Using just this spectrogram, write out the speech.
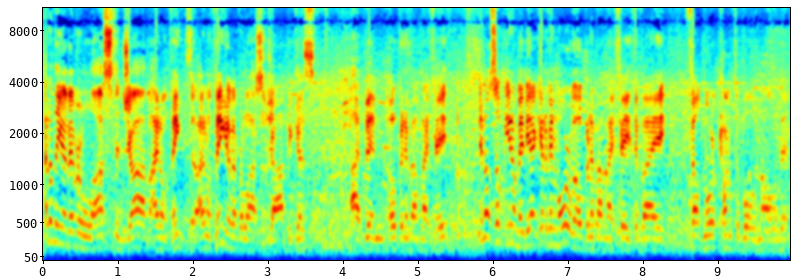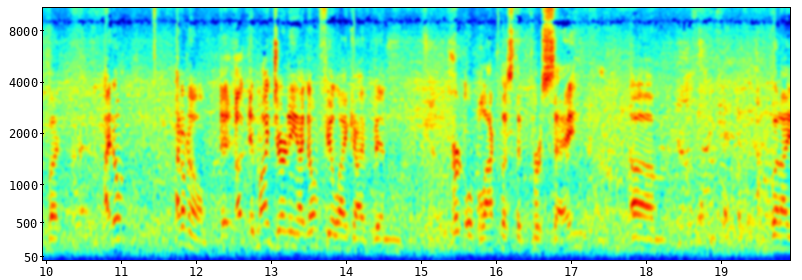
I don't think I've ever lost a job. I don't think so. I don't think I've ever lost a job because I've been open about my faith. And also, you know, maybe I could have been more open about my faith if I felt more comfortable in all of it. But I don't, I don't know. Uh, in my journey, I don't feel like I've been hurt or blacklisted per se. Um, but I,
